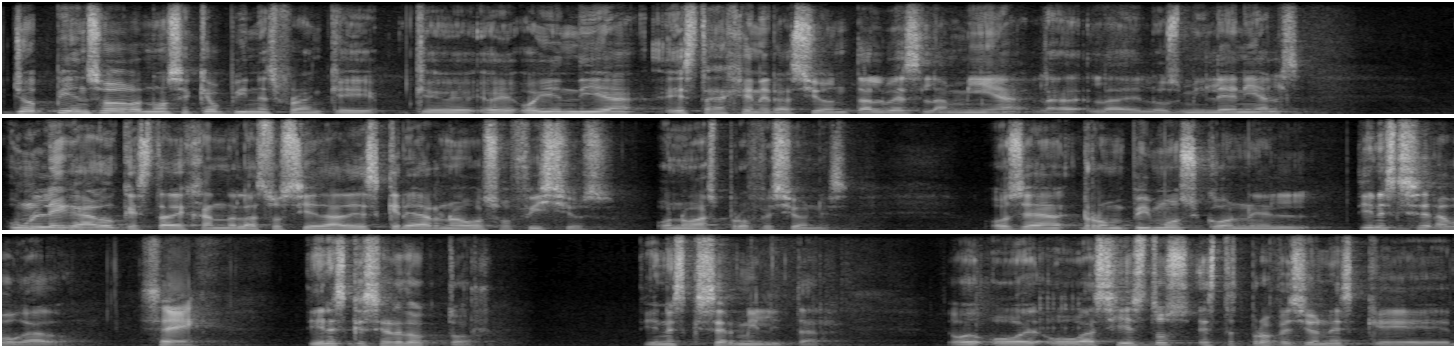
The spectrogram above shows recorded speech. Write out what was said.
yo pienso, no sé qué opinas, Frank, que, que hoy en día esta generación, tal vez la mía, la, la de los millennials, un legado que está dejando la sociedad es crear nuevos oficios o nuevas profesiones. O sea, rompimos con el, tienes que ser abogado, Sí. tienes que ser doctor, tienes que ser militar. O, o- o así estos, estas profesiones que,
